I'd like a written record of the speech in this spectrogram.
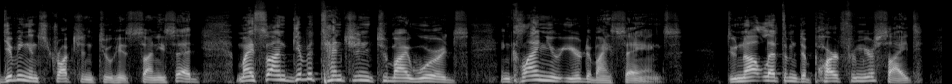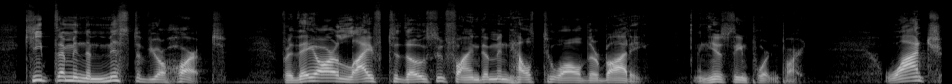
Giving instruction to his son, he said, My son, give attention to my words, incline your ear to my sayings. Do not let them depart from your sight, keep them in the midst of your heart, for they are life to those who find them and health to all their body. And here's the important part Watch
